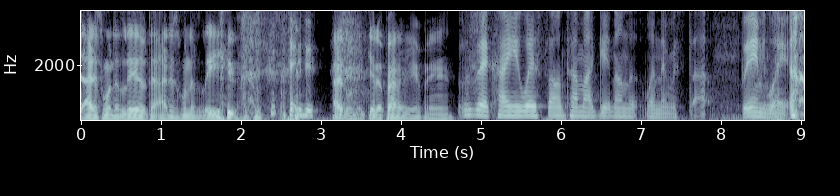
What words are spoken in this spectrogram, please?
I just want to live. That I just want to leave. I just want to get up out of here, man. Was that Kanye West song talking about getting on the? Well, never stop. But anyway,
